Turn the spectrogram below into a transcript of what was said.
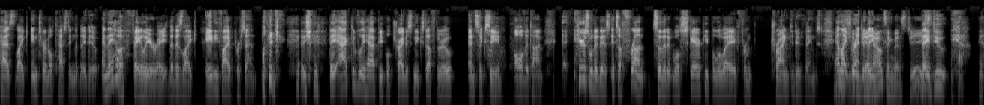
has like internal testing that they do, and they have a failure rate that is like 85%. Like they actively have people try to sneak stuff through and succeed all the time. Here's what it is. It's a front so that it will scare people away from trying to do things. And, like, granted, be they- announcing this. Jeez. They do, yeah, yeah,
